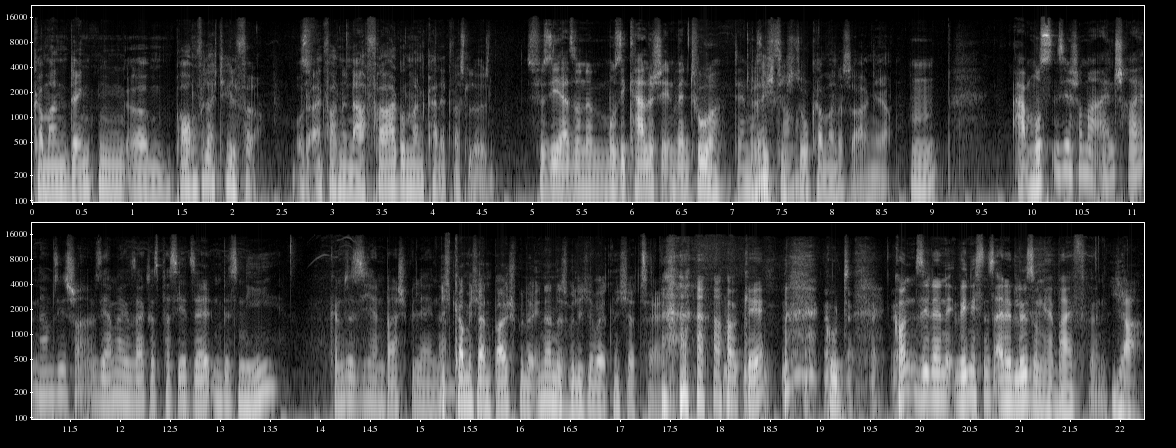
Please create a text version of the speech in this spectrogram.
kann man denken, ähm, brauchen vielleicht Hilfe oder einfach eine Nachfrage und man kann etwas lösen. Das ist für Sie also eine musikalische Inventur der Musik. Richtig, so kann man das sagen, ja. Mhm. Mussten Sie schon mal einschreiten? Haben Sie schon? Sie haben ja gesagt, das passiert selten bis nie. Können Sie sich an ein Beispiel erinnern? Ich kann mich an ein Beispiel erinnern, das will ich aber jetzt nicht erzählen. okay, gut. Konnten Sie denn wenigstens eine Lösung herbeiführen? Ja,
